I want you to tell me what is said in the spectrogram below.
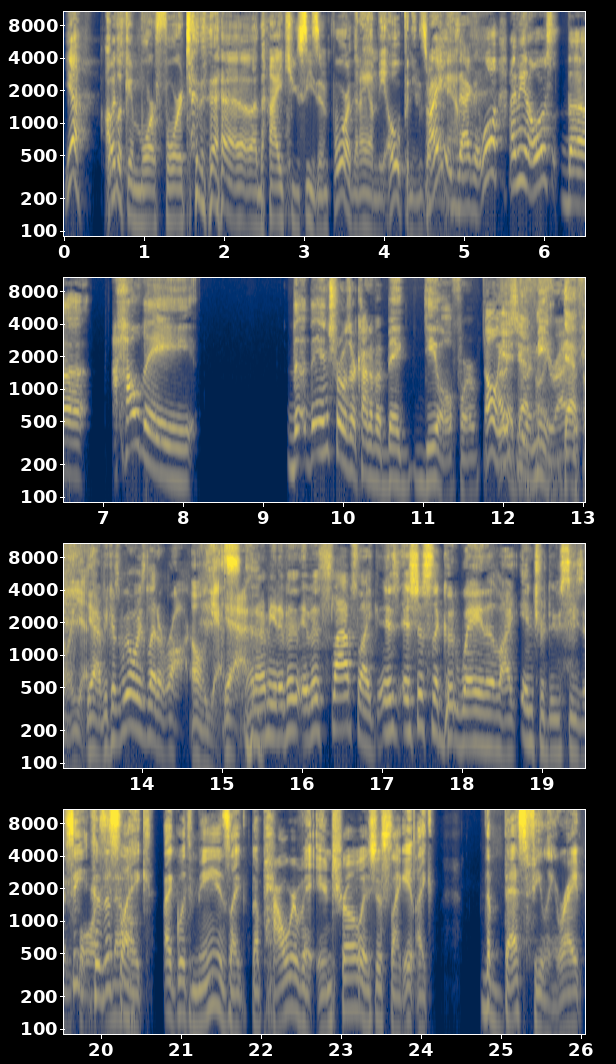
Yeah, I'm What's- looking more forward to the, uh, the Haikyuu season four than I am the openings. right, Right, exactly. Well, I mean, also the how they. The, the intros are kind of a big deal for Oh yeah, you and definitely, me, right? Definitely, yeah. Yeah, because we always let it rock. Oh yes. Yeah, and I mean, if it if it slaps, like it's it's just a good way to like introduce season See, four. because it's know? like like with me is like the power of an intro is just like it like the best feeling, right?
